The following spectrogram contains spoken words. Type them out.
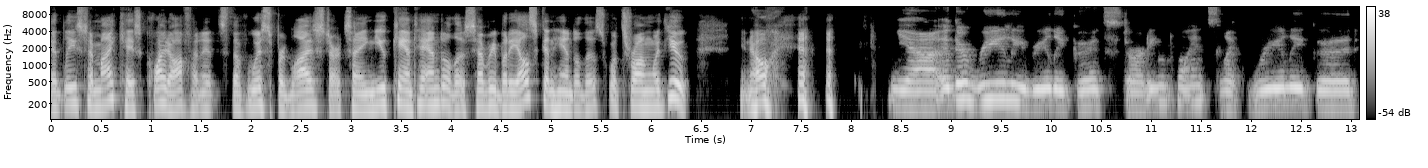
at least in my case, quite often it's the whispered lies start saying, "You can't handle this. Everybody else can handle this. What's wrong with you?" You know. yeah, eh, they're really, really good starting points. Like really good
